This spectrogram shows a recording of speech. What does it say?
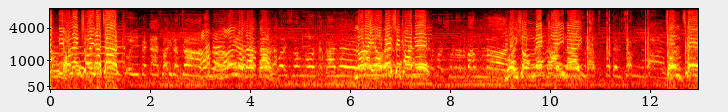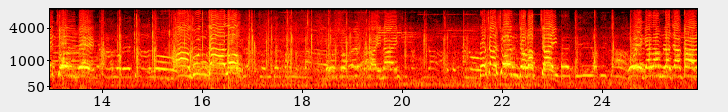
আপনি হলেন স্বৈরাচার। লড়াই হবে সেখানে। বৈষম্যের ঠাই নাই। চলছে চলবে। প্রশাসন জবাব চাই। হয়ে গেলাম রাজাকার।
